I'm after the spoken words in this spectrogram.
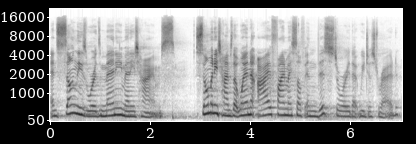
and sung these words many, many times. So many times that when I find myself in this story that we just read,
